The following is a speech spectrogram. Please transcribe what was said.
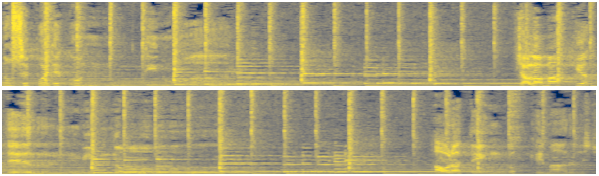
No se puede continuar. Ya la magia terminó. Ahora tengo que marchar.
